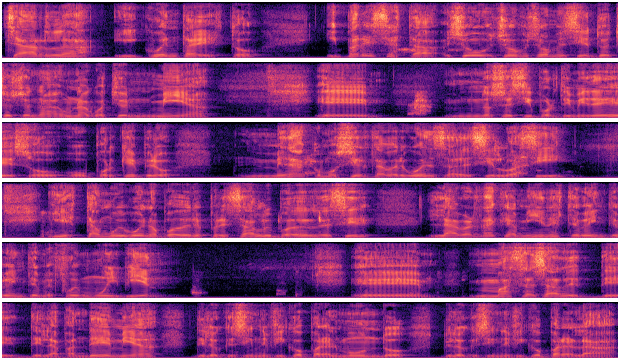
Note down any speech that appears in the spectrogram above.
charla y cuenta esto, y parece hasta, yo, yo, yo me siento, esto es una, una cuestión mía, no sé si por timidez o, o, por qué, pero me da como cierta vergüenza decirlo así, y está muy bueno poder expresarlo y poder decir, la verdad que a mí en este 2020 me fue muy bien. Eh, más allá de, de, la pandemia, de lo que significó para el mundo, de lo que significó para la,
